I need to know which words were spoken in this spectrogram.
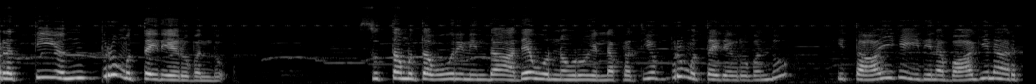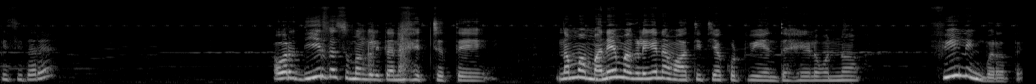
ಪ್ರತಿಯೊಬ್ಬರು ಮುತ್ತೈದೆಯರು ಬಂದು. ಸುತ್ತಮುತ್ತ ಊರಿನಿಂದ ಅದೇ ಊರಿನವರು ಎಲ್ಲ ಪ್ರತಿಯೊಬ್ಬರು ಮುತ್ತೈದೆಯವರು ಬಂದು ಈ ತಾಯಿಗೆ ಈ ದಿನ ಬಾಗಿನ ಅರ್ಪಿಸಿದರೆ ಅವರ ದೀರ್ಘ ಸುಮಂಗಲಿತನ ಹೆಚ್ಚುತ್ತೆ. ನಮ್ಮ ಮನೆ ಮಗಳಿಗೆ ನಾವು ಆತಿಥ್ಯ ಕೊಟ್ವಿ ಅಂತ ಹೇಳುವನ್ನ ಫೀಲಿಂಗ್ ಬರುತ್ತೆ.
